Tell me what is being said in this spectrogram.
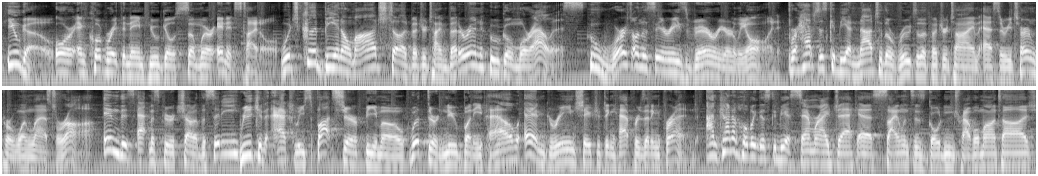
Hugo, or incorporate the name Hugo somewhere in its title, which could be an homage to Adventure Time veteran Hugo Morales, who worked on the series very early on. Perhaps this could be a nod to the roots of Adventure Time as they return for one last hurrah. In this atmospheric shot of the city, we can actually spot Sheriff BMO with their new bunny pal and green shapeshifting hat presenting friend. I'm kind of hoping this could be a Samurai Jack-esque Silence's Golden Travel montage,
